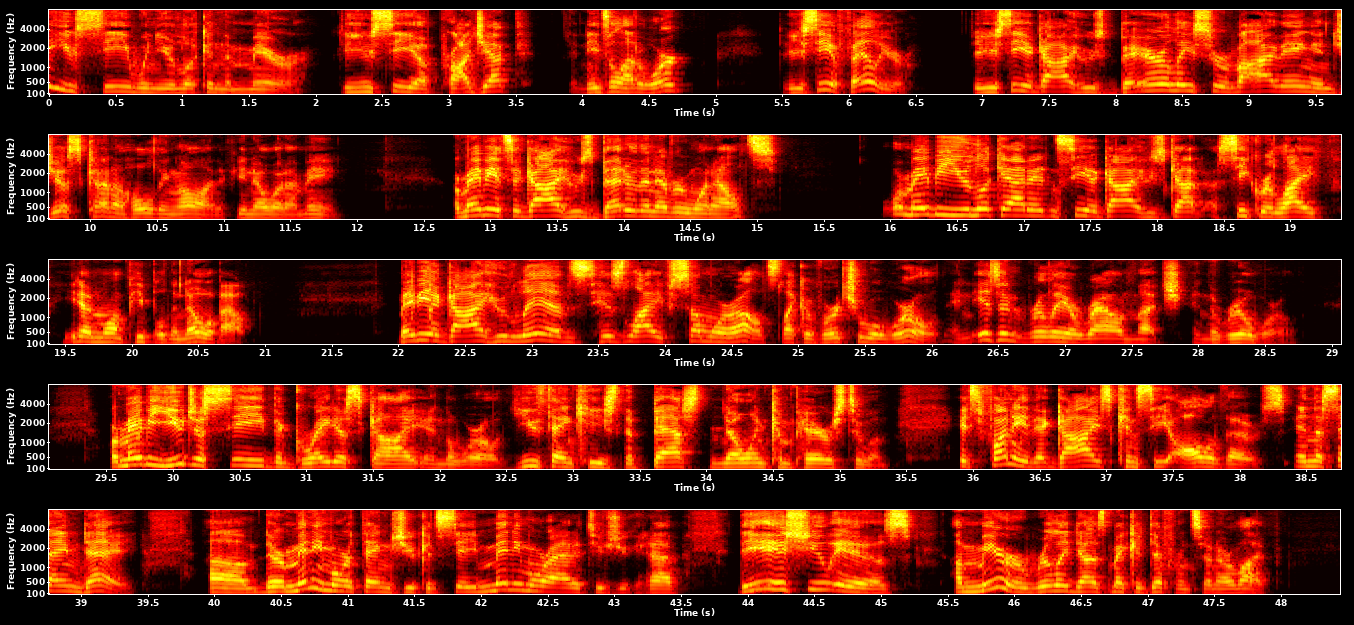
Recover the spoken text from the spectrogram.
do you see when you look in the mirror? Do you see a project that needs a lot of work? Do you see a failure? Do you see a guy who's barely surviving and just kind of holding on, if you know what I mean? Or maybe it's a guy who's better than everyone else. Or maybe you look at it and see a guy who's got a secret life he doesn't want people to know about. Maybe a guy who lives his life somewhere else, like a virtual world, and isn't really around much in the real world. Or maybe you just see the greatest guy in the world. You think he's the best, no one compares to him. It's funny that guys can see all of those in the same day. Um, there are many more things you could see, many more attitudes you could have. The issue is a mirror really does make a difference in our life.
